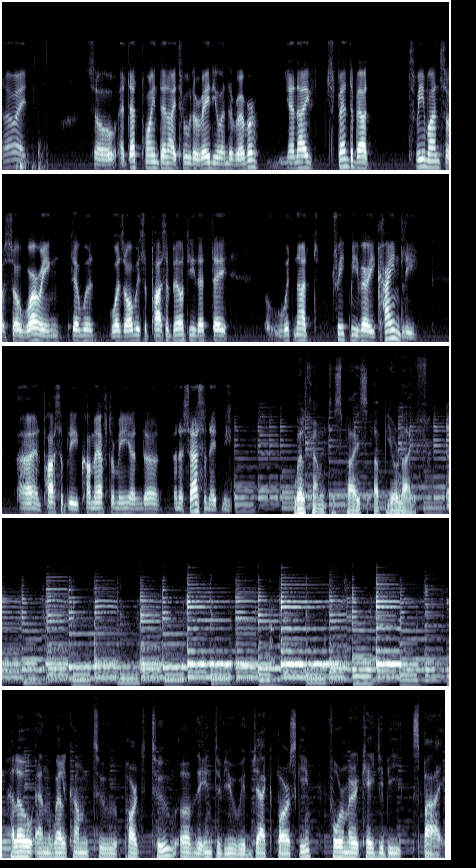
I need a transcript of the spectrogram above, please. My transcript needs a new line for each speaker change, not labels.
All right. So at that point, then I threw the radio in the river, and I spent about three months or so worrying. There was, was always a possibility that they would not treat me very kindly uh, and possibly come after me and, uh, and assassinate me.
Welcome to Spice Up Your Life. Hello and welcome to part two of the interview with Jack Barsky, former KGB spy,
